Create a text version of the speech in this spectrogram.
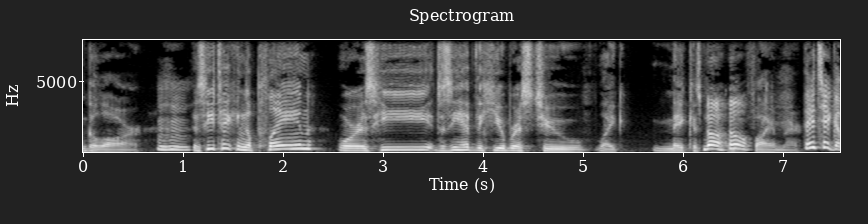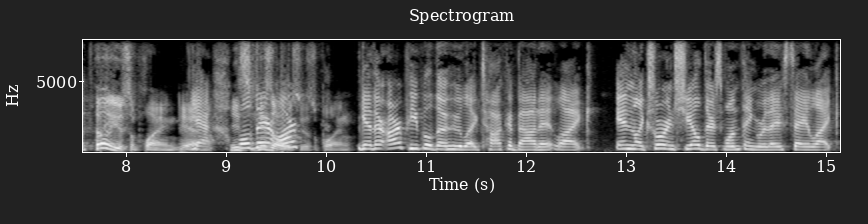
Galar, Mm-hmm. is he taking a plane or is he, does he have the hubris to like make his No, no. fly him there? they take a He'll use a plane. Yeah. Yeah. He's, Well, there he's always are- used a plane. Yeah, there are people though who like talk about it like in like Sword and Shield, there's one thing where they say like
